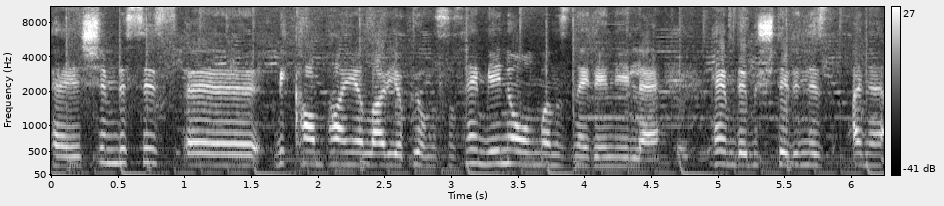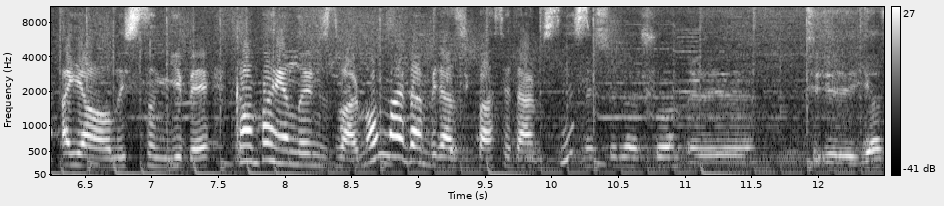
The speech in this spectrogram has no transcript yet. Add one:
e, şimdi siz e, bir kampanyalar yapıyor musunuz? Hem yeni olmanız nedeniyle hem de müşteriniz hani ayağa alışsın gibi kampanyalarınız var mı? Onlardan birazcık bahseder misiniz? Mesela şu an e, e, yaz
